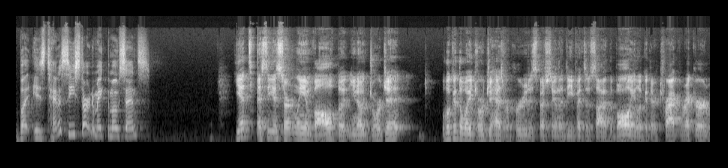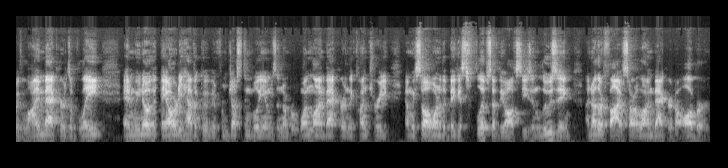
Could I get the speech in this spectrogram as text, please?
But is Tennessee starting to make the most sense? Yeah, Tennessee is certainly involved, but you know, Georgia look at the way Georgia has recruited, especially on the defensive side of the ball. You look at their track record with linebackers of late. And we know that they already have a commitment from Justin Williams, the number one linebacker in the country. And we saw one of the biggest flips of the offseason, losing another five star linebacker to Auburn.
